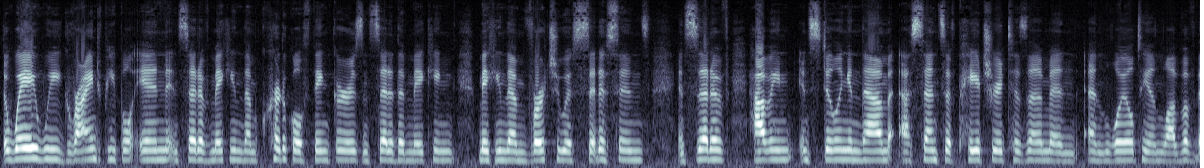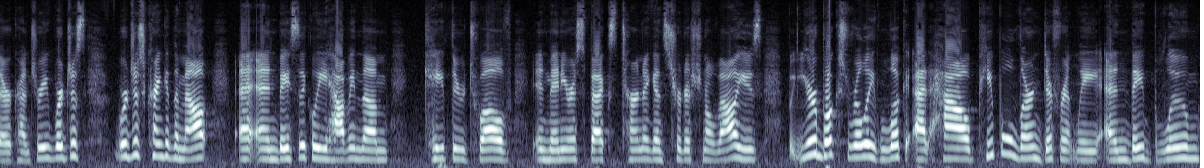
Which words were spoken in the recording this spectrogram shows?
the way we grind people in instead of making them critical thinkers, instead of them making making them virtuous citizens, instead of having instilling in them a sense of patriotism and, and loyalty and love of their country. We're just we're just cranking them out and, and basically having them K through 12 in many respects turn against traditional values, but your books really look at how people learn differently and they bloom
